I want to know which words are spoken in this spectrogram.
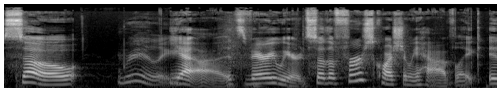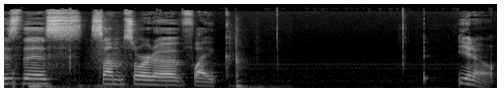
So, really, yeah, it's very weird. So the first question we have, like, is this some sort of like, you know,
